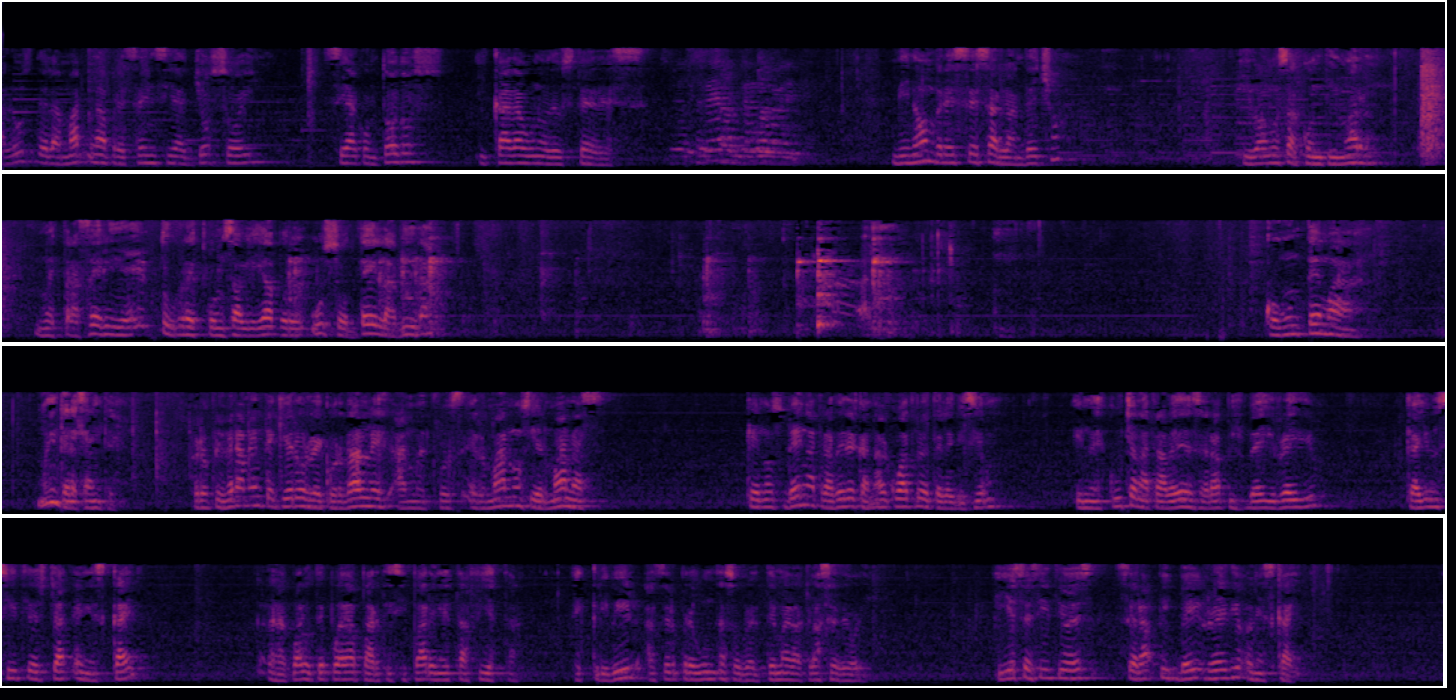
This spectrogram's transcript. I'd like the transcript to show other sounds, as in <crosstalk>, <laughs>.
La luz de la magna presencia yo soy sea con todos y cada uno de ustedes. Mi nombre es César Landecho y vamos a continuar nuestra serie Tu responsabilidad por el uso de la vida. Con un tema muy interesante. Pero primeramente quiero recordarles a nuestros hermanos y hermanas que nos ven a través del canal 4 de televisión y nos escuchan a través de Serapis Bay Radio, que hay un sitio de chat en Skype en el cual usted pueda participar en esta fiesta, escribir, hacer preguntas sobre el tema de la clase de hoy. Y ese sitio es Serapis Bay Radio en Skype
